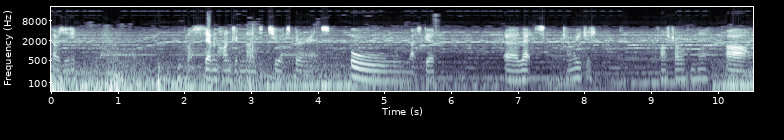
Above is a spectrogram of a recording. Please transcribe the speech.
That was easy. Plus 792 experience. Ooh, that's good. Uh, let's... Can we just fast travel from here? Ah, oh,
